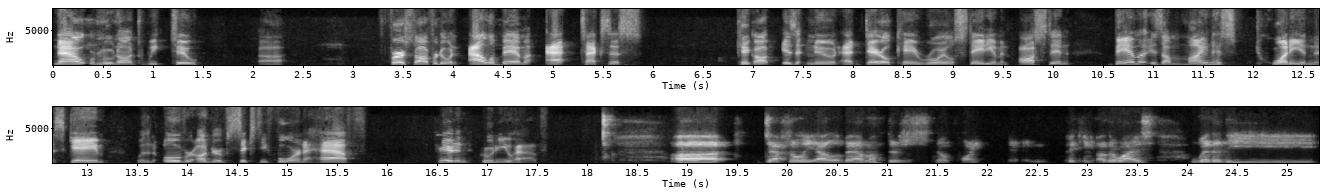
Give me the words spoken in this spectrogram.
Now we're moving on to week two. Uh, first off, we're doing Alabama at Texas. Kickoff is at noon at Darrell K. Royal Stadium in Austin. Bama is a minus 20 in this game with an over under of 64 and a half. Kieran, who do you have? Uh, definitely Alabama. There's no point in picking otherwise. Whether the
